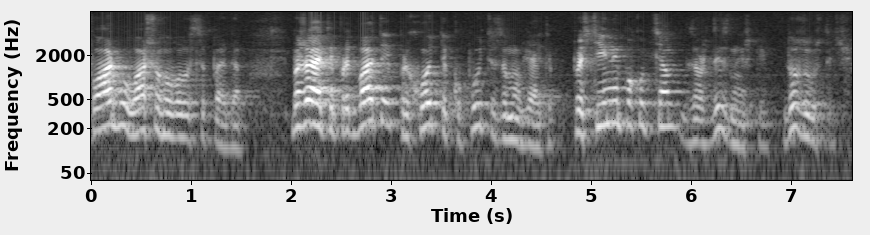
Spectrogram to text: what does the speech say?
фарбу вашого велосипеда. Бажаєте придбати, приходьте, купуйте, замовляйте. Постійним покупцям завжди знижки. До зустрічі!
